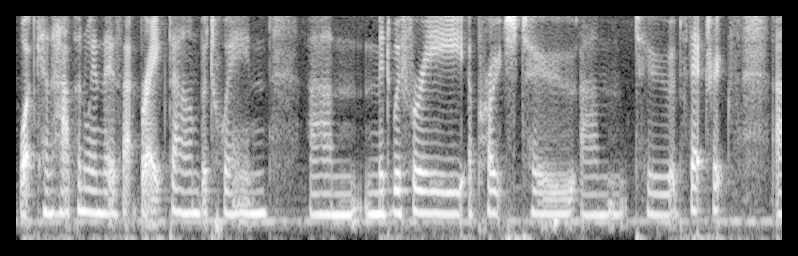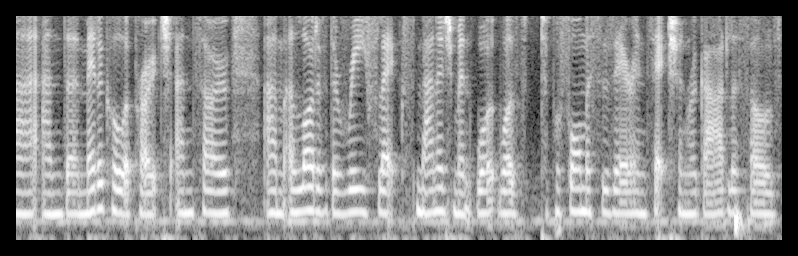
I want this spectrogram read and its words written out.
what can happen when there's that breakdown between um, midwifery approach to um, to obstetrics uh, and the medical approach, and so um, a lot of the reflex management was, was to perform a cesarean section regardless of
